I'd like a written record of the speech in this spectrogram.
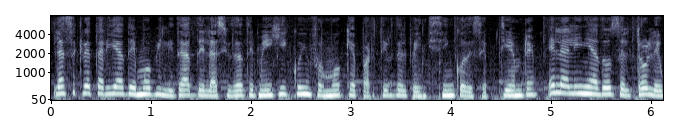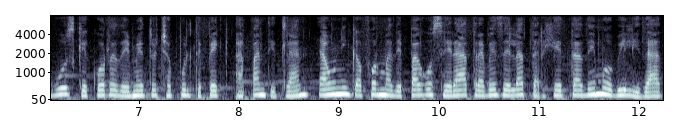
La Secretaría de Movilidad de la Ciudad de México informó que a partir del 25 de septiembre, en la línea 2 del trolebús que corre de Metro Chapultepec a Pantitlán, la única forma de pago será a través de la tarjeta de movilidad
